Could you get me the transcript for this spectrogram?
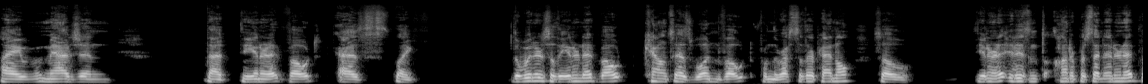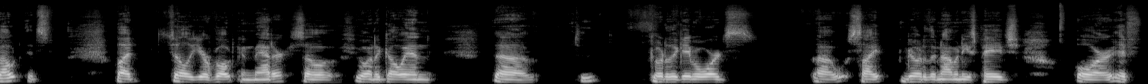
I imagine that the internet vote as like the winners of the internet vote counts as one vote from the rest of their panel. So the internet it isn't 100% internet vote. It's but still your vote can matter. So if you want to go in uh, to go to the Game Awards uh, site, go to the nominees page, or if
